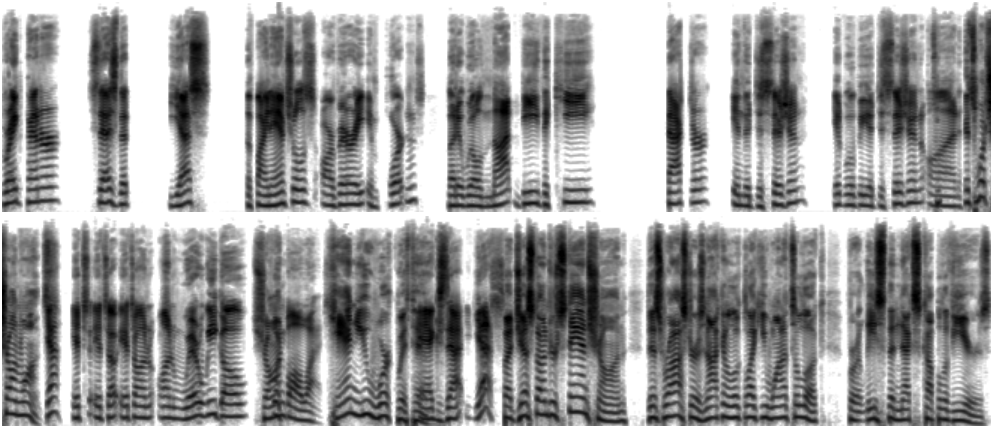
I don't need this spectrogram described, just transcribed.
greg penner says that yes the financials are very important but it will not be the key factor in the decision. It will be a decision on It's what Sean wants. yeah, it's it's a, it's on on where we go Sean, football wise. can you work with him? Exact yes. But just understand, Sean, this roster is not going to look like you want it to look for at least the next couple of years.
